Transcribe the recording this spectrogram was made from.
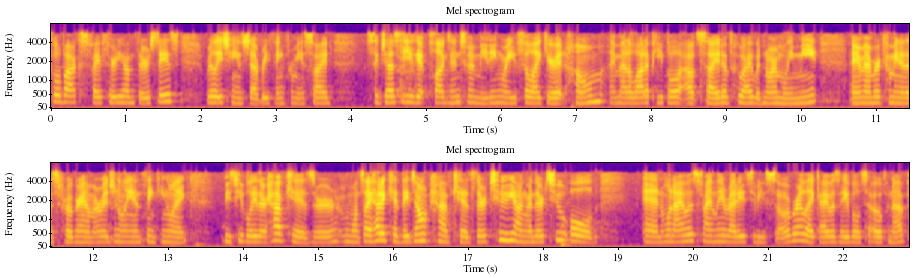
Toolbox 5:30 on Thursdays, really changed everything for me. So I'd suggest that you get plugged into a meeting where you feel like you're at home. I met a lot of people outside of who I would normally meet. I remember coming to this program originally and thinking like these people either have kids or once I had a kid they don't have kids. They're too young or they're too old. And when I was finally ready to be sober, like I was able to open up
